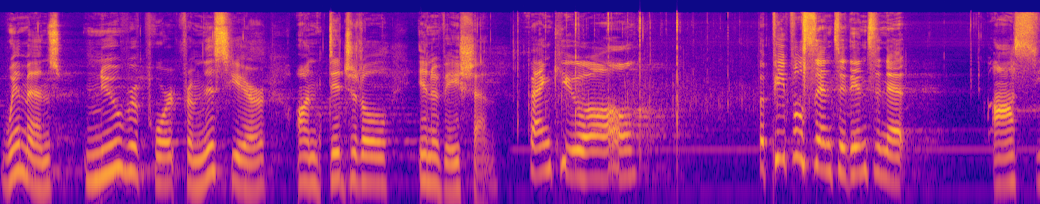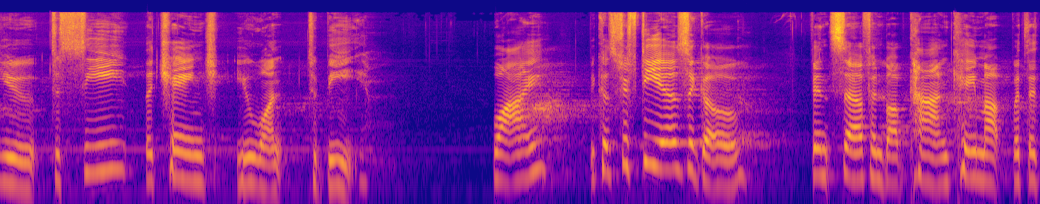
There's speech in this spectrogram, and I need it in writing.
Women's new report from this year on digital innovation. Thank you all. The People Centered Internet asks you to see the change you want to be. Why? Because 50 years ago, Vint Cerf and Bob Kahn came up with the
